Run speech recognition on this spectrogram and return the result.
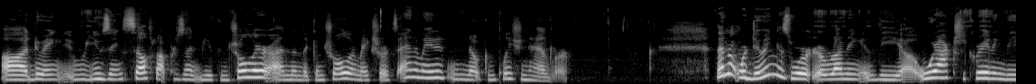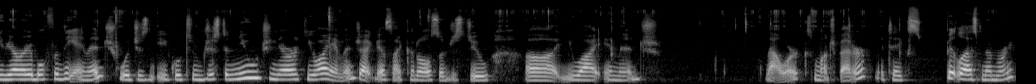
uh, doing using self.present view controller, and then the controller make sure it's animated and no completion handler. Then what we're doing is we're running the, uh, we're actually creating the variable for the image, which is equal to just a new generic UI image. I guess I could also just do UI uh, image. That works much better. It takes a bit less memory.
